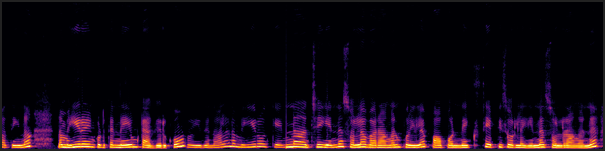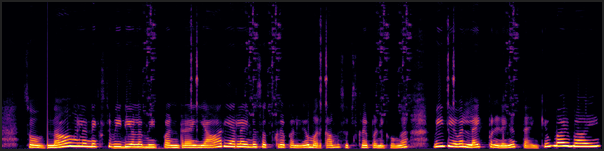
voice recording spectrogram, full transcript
பார்த்தீங்கன்னா நம்ம ஹீரோயின் கொடுத்த நேம் டேக் இருக்கும். ஸோ இதனால நம்ம ஹீரோக்கு என்ன ஆச்சு? என்ன சொல்ல வராங்கன்னு புரியல. பார்ப்போம் நெக்ஸ்ட் எபிசோட்ல என்ன சொல்றாங்கன்னு. ஸோ நான் உங்களை நெக்ஸ்ட் வீடியோவில் மீட் பண்ணுறேன் யார் யாரெல்லாம் இன்னும் சப்ஸ்கிரைப் பண்ணலையோ மறக்காமல் சப்ஸ்கிரைப் பண்ணிக்கோங்க. வீடியோவை லைக் பண்ணிடுங்க. தேங்க்யூ பாய் பாய்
